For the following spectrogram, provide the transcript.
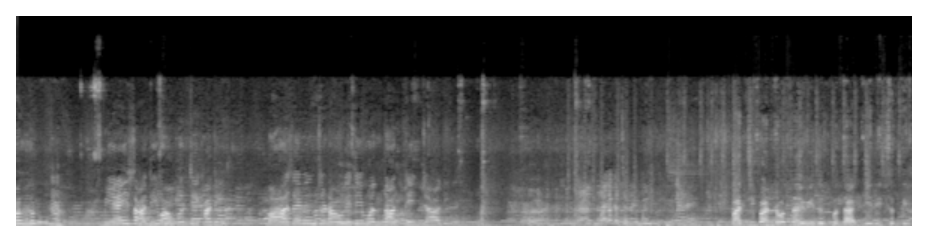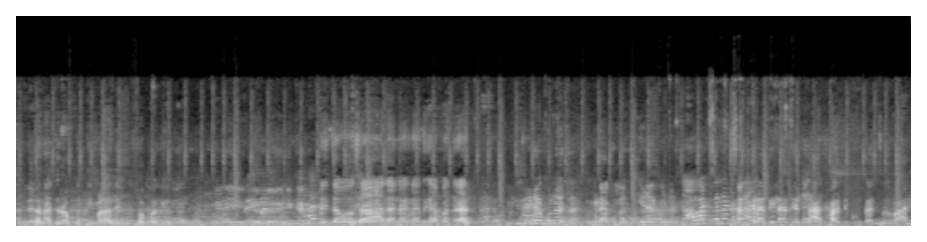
मी आई साधी वापरते खादी बाळासाहेबांचं नाव घेते म्हणतात त्यांच्या आधी. पाचची पांडव साहेबी दुर्पता गेली सती. धनाजीराव पती मिळाले मी सौभाग्य होते. त्याचा व्यवसाय आला नगरात घ्या पदरात. विडा कुणाचा? विडा कुणाचा? संक्रांतीला देतात हळदी कुंकाचं वाण.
